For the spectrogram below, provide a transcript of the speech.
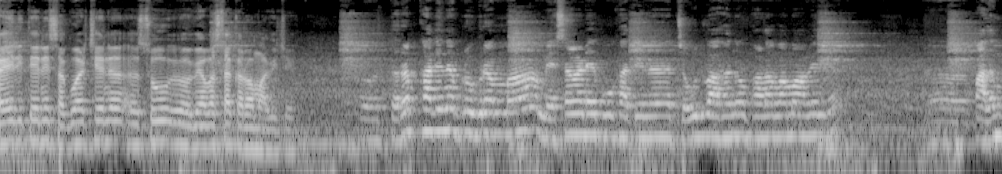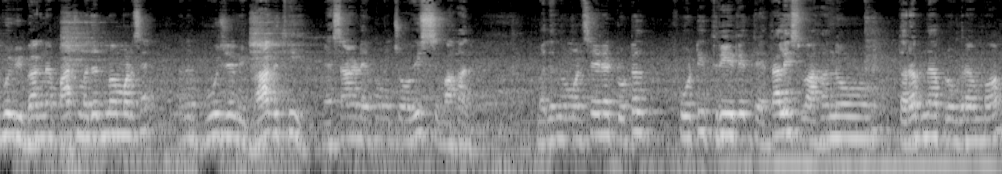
કઈ રીતેની સગવડ છે અને શું વ્યવસ્થા કરવામાં આવી છે? તરફ ખાતેના પ્રોગ્રામમાં મહેસાણા ડેપો ખાતેના ચૌદ વાહનો ફાળવવામાં આવેલ છે. પાલનપુર વિભાગના પાંચ મદદમાં મળશે અને ભુજ વિભાગથી મહેસાણા ડેપોને ચોવીસ વાહન મદદમાં મળશે. એટલે ટોટલ ફોર્ટી થ્રી એટલે તેતાલીસ વાહનો તરફના પ્રોગ્રામમાં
